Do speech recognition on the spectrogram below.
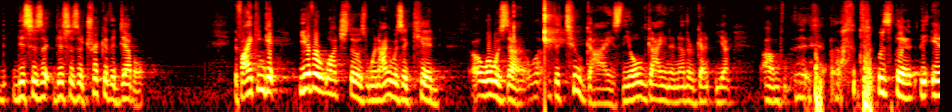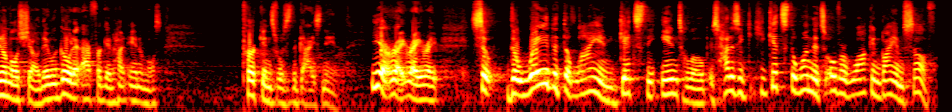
This is a, this is a trick of the devil. If I can get, you ever watch those when I was a kid? Oh, what was that? The two guys, the old guy and another guy. Yeah, um, it was the, the animal show. They would go to Africa and hunt animals. Perkins was the guy's name. Yeah, right, right, right. So the way that the lion gets the antelope is how does he? He gets the one that's over walking by himself.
